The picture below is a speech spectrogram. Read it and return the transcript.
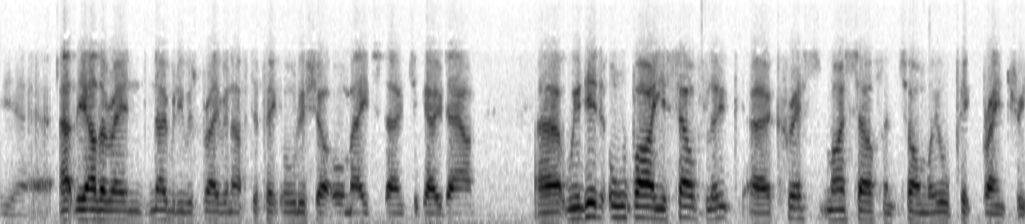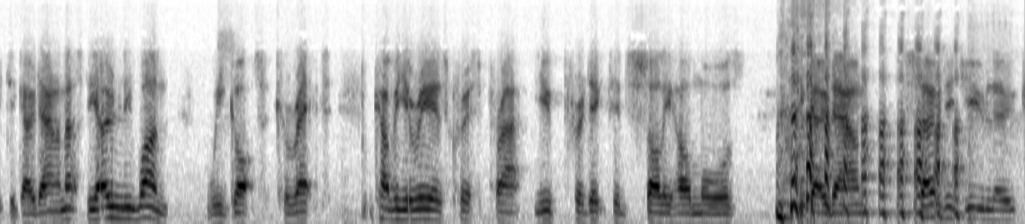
Yeah, at the other end, nobody was brave enough to pick Aldershot or Maidstone to go down. Uh, we did all by yourself, Luke, uh, Chris, myself, and Tom. We all picked Braintree to go down, and that's the only one we got correct. Cover your ears, Chris Pratt. You predicted Solihull Moors to go down. so did you, Luke,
